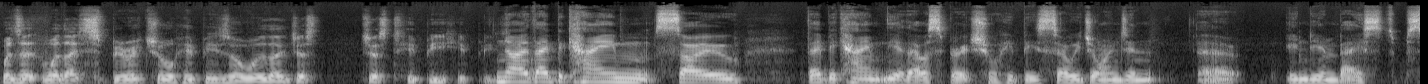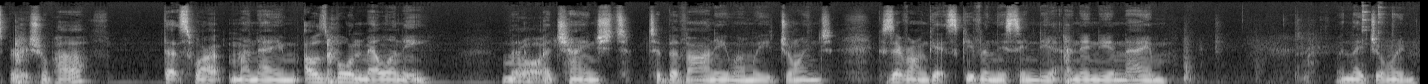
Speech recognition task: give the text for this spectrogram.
was it? Were they spiritual hippies or were they just just hippie hippies? No, they became so. They became yeah, they were spiritual hippies. So we joined in uh, Indian-based spiritual path. That's why my name. I was born Melanie. but I changed to Bhavani when we joined because everyone gets given this Indian an Indian name when they join.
